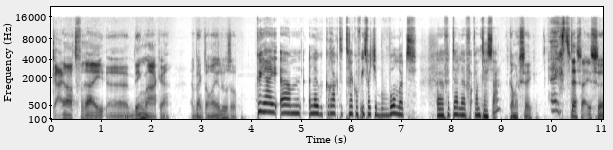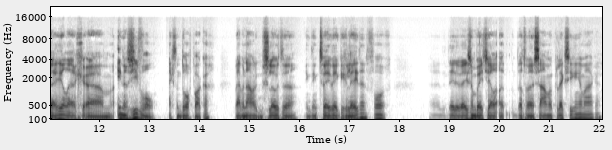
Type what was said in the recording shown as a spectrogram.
keihard vrij eh, ding maken. Daar ben ik dan wel jaloers op. Kun jij ehm, een leuke karaktertrek of iets wat je bewondert eh, vertellen van Tessa? Kan ik zeker. Echt? Tessa is eh, heel erg ehm, energievol. Echt een doorpakker. We hebben namelijk besloten, ik denk twee weken geleden, voor eh, de DDW zo'n beetje eh, dat we samen een collectie gingen maken.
